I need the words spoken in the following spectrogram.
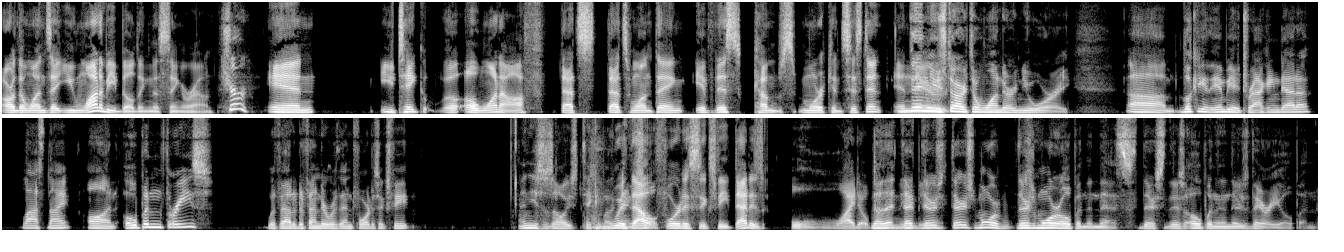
are the ones that you want to be building this thing around? Sure. and you take a, a one off. That's that's one thing. If this comes more consistent, and then you start to wonder and you worry. Um, looking at the NBA tracking data last night on open threes without a defender within four to six feet, and this is always taking without four to six feet, that is wide open. No, that, the that, there's there's more there's more open than this. There's there's open and there's very open.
